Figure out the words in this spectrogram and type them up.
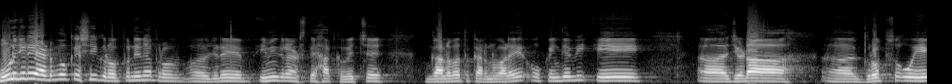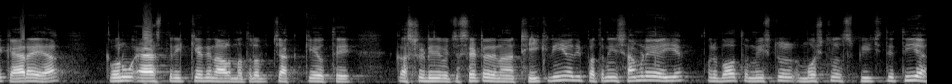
ਹੁਣ ਜਿਹੜੇ ਐਡਵੋਕੇਸੀ ਗਰੁੱਪ ਨੇ ਨਾ ਪ੍ਰੋ- ਜਿਹੜੇ ਇਮੀਗ੍ਰੈਂਟਸ ਦੇ ਹੱਕ ਵਿੱਚ ਗੱਲਬਾਤ ਕਰਨ ਵਾਲੇ, ਉਹ ਕਹਿੰਦੇ ਵੀ ਇਹ ਜਿਹੜਾ ਗਰੁੱਪਸ ਉਹ ਇਹ ਕਹਿ ਰਹੇ ਆ ਕਿ ਉਹਨੂੰ ਇਸ ਤਰੀਕੇ ਦੇ ਨਾਲ ਮਤਲਬ ਚੱਕ ਕੇ ਉੱਥੇ ਕਸਟਡੀ ਦੇ ਵਿੱਚ ਸਿੱਟ ਦੇਣਾ ਠੀਕ ਨਹੀਂ ਹੈ, ਉਹਦੀ ਪਤਨੀ ਸਾਹਮਣੇ ਆਈ ਹੈ, ਉਹਨੇ ਬਹੁਤ ਇਮੋਸ਼ਨਲ ਇਮੋਸ਼ਨਲ ਸਪੀਚ ਦਿੱਤੀ ਆ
